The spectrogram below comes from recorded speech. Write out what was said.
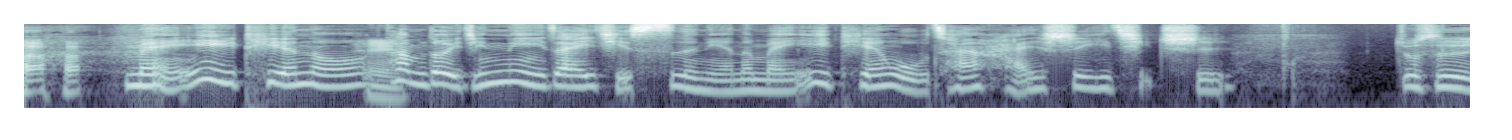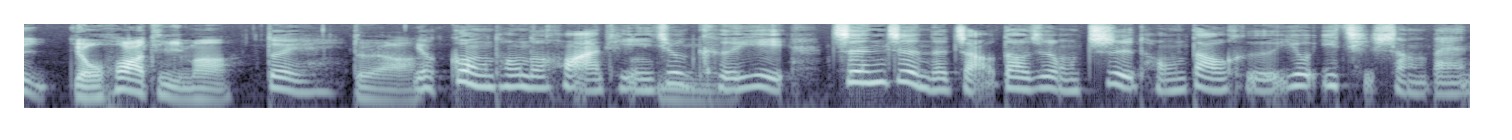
每一天哦，他们都已经腻在一起四年了，每一天午餐还是一起吃，就是有话题嘛。对对啊，有共通的话题，你就可以真正的找到这种志同道合，又一起上班，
